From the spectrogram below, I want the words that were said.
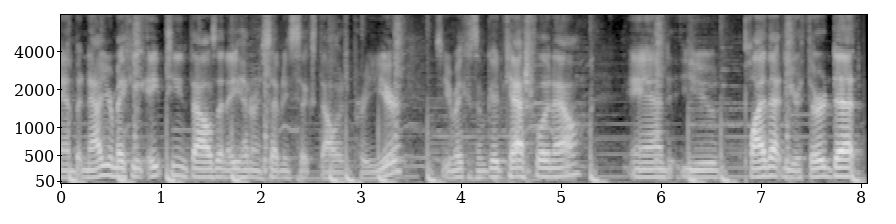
and but now you're making $18,876 per year. So you're making some good cash flow now, and you apply that to your third debt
